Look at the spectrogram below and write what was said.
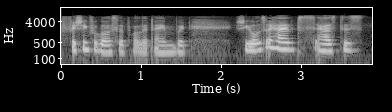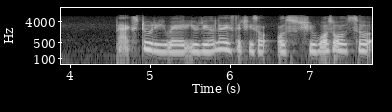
fishing for gossip all the time but she also has has this backstory where you realize that she's also she was also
